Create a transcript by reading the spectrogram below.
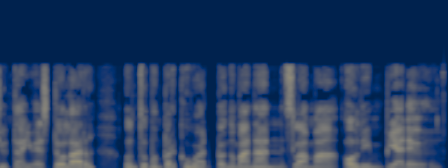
juta US dollar untuk memperkuat pengemanan selama Olimpiade.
